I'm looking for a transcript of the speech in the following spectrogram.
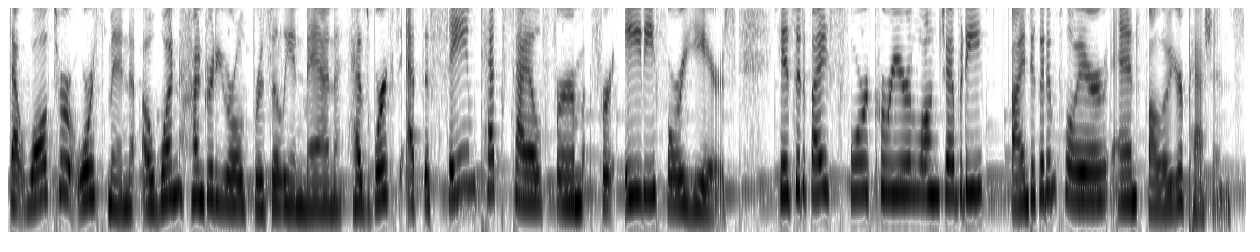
that Walter Orthmann, a 100 year old Brazilian man, has worked at the same textile firm for 84 years. His advice for career longevity find a good employer and follow your passions.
